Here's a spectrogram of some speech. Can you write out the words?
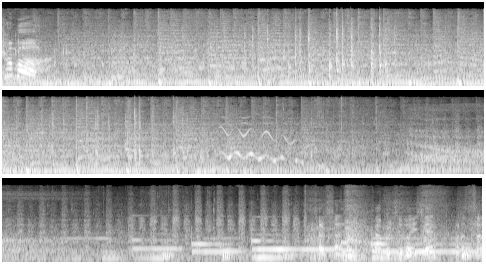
Come on. 설선 더블 스바 이제 알았어?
